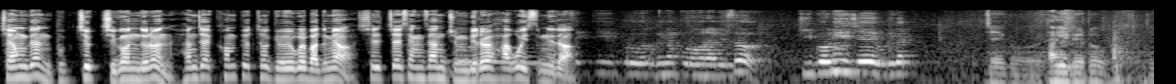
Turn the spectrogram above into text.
채용된 북측 직원들은 현재 컴퓨터 교육을 받으며 실제 생산 준비를 하고 있습니다. 응용 프로그램에서 기본이 이제 우리가 이제 그 당일외로 이제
